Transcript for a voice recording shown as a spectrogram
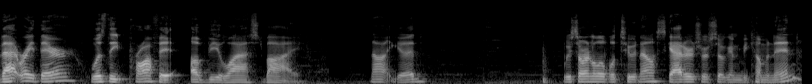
That right there was the profit of the last buy. Not good. We start on level 2 now. Scatters are still going to be coming in.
